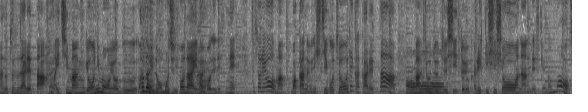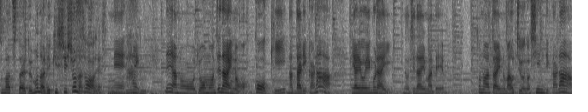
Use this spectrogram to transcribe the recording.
あの綴られた、はい。まあ、1万行にも及ぶ古代の文字。古代の文字、字ですね、でそれを、まあ、和歌のように七五調で書かれたまあ、叙述詩というか歴史書なんですけども妻伝えというものは歴史書なんですね。そうですね、はいうんうん。であの縄文時代の後期あたりから、弥生ぐらいの時代までそのあたりの、まあ、宇宙の真理からあ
